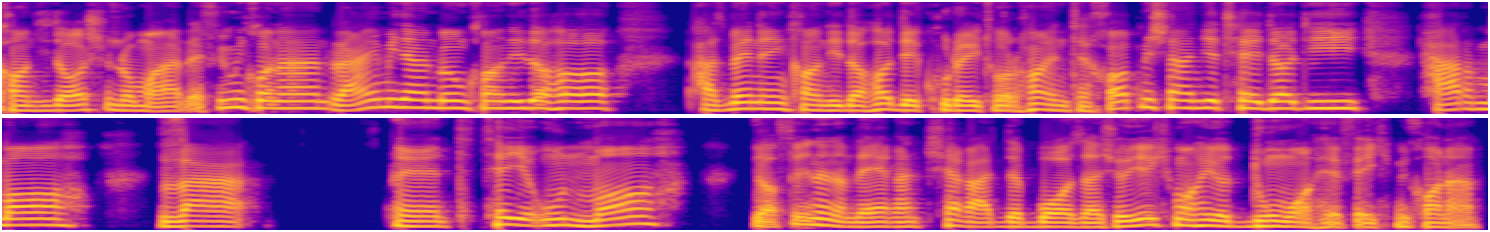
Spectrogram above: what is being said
کاندیداهاشون رو معرفی می‌کنن رأی میدن به اون کاندیداها از بین این کاندیداها دکوریتورها انتخاب میشن یه تعدادی هر ماه و طی اون ماه یا فکر ندارم دقیقا چقدر بازش یا یک ماه یا دو ماه فکر می‌کنم.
